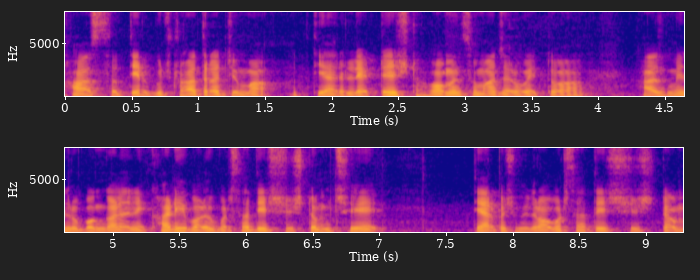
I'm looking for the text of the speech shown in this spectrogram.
ખાસ અત્યારે ગુજરાત રાજ્યમાં અત્યારે લેટેસ્ટ હવામાન સમાચાર હોય તો આ ખાસ મિત્રો બંગાળની ખાડીવાળી વરસાદી સિસ્ટમ છે. ત્યાર પછી મિત્રો આ વરસાદી સિસ્ટમ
